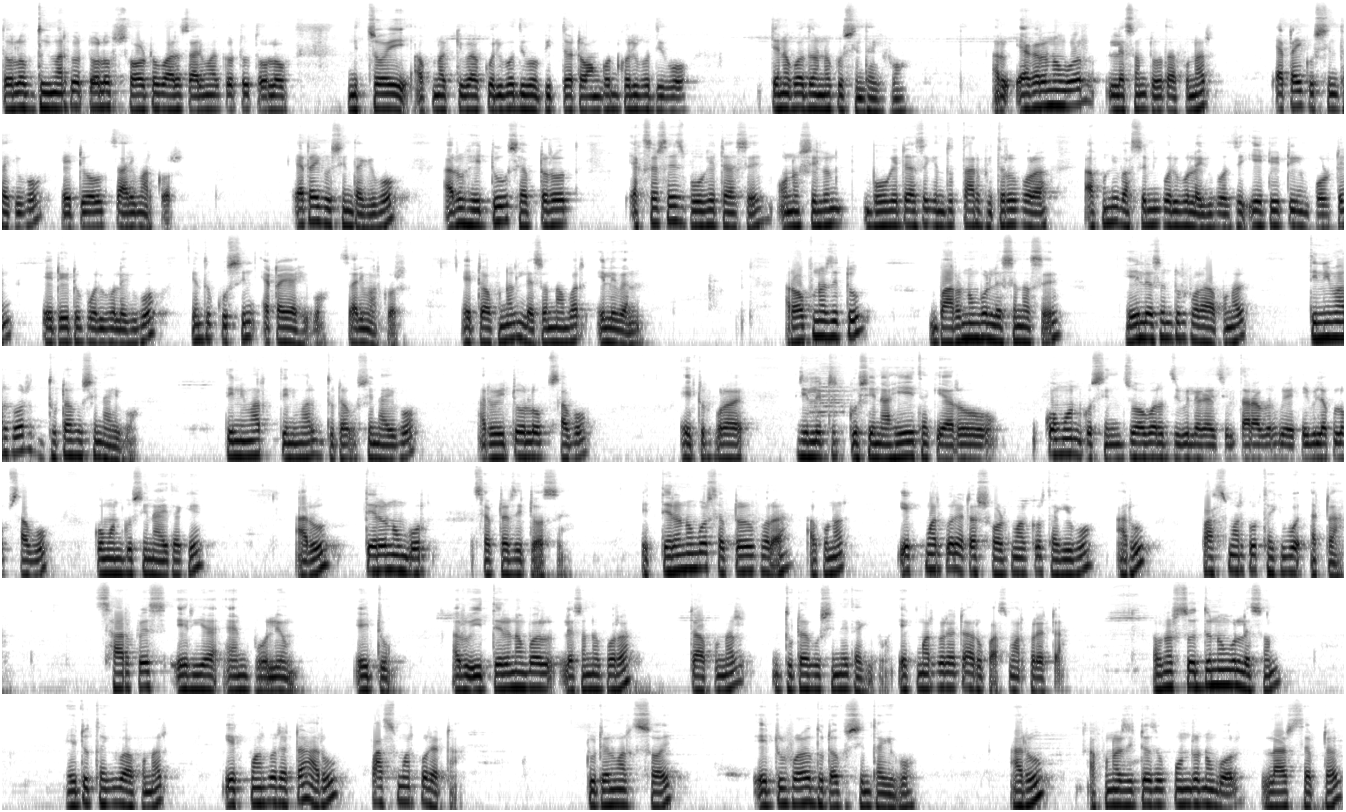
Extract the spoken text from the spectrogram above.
তো অলপ দুই মাৰ্কৰটো অলপ শ্বৰ্ট হ'ব আৰু চাৰি মাৰ্কৰটোত অলপ নিশ্চয় আপোনাক কিবা কৰিব দিব বৃত্ত এটা অংকন কৰিব দিব তেনেকুৱা ধৰণৰ কুৱেশ্যন থাকিব। আৰু এঘাৰ নম্বৰ লেচনটোত আপোনাৰ এটাই কুৱেশ্যন থাকিব সেইটো হ'ল চাৰি মাৰ্কৰ এটাই কুৱেশ্যন থাকিব আৰু সেইটো চেপ্টাৰত এক্সাৰচাইজ বহুকেইটা আছে অনুশীলন বহুকেইটা আছে কিন্তু তাৰ ভিতৰৰ পৰা আপুনি বাছনি কৰিব লাগিব যে এইটো এইটো ইম্পৰ্টেণ্ট এইটো এইটো পঢ়িব লাগিব কিন্তু কুৱেশ্যন এটাই আহিব চাৰি মাৰ্কৰ এইটো আপোনাৰ লেচন নাম্বাৰ ইলেভেন আৰু আপোনাৰ যিটো বাৰ নম্বৰ লেচন আছে সেই লেচনটোৰ পৰা আপোনাৰ তিনি মাৰ্কৰ দুটা কুৱেশ্যন আহিব। তিনি মাৰ্ক তিনি মাৰ্ক দুটা কুৱেশ্যন আহিব। আৰু এইটো অলপ চাব। এইটোৰ পৰা ৰিলেটেড কুৱেশ্যন আহিয়ে থাকে আৰু কমন কুৱেশ্যন যোৱাবাৰত যিবিলাক আহিছিল তাৰ আগৰ সেইবিলাক অলপ চাব। কমন কুৱেশ্যন আহি থাকে। আৰু তেৰ নম্বৰ চেপ্টাৰ যিটো আছে এই তেৰ নম্বৰ চেপ্টাৰৰ পৰা আপোনাৰ এক মাৰ্কৰ এটা শ্বৰ্ট মাৰ্কৰ থাকিব আৰু পাঁচ মাৰ্কৰ থাকিব এটা। ছাৰফেচ এৰিয়া এণ্ড ভলিউম এইটো। আৰু এই তেৰ নম্বৰ লেচনৰ পৰা তা আপোনাৰ দুটা কুৱেশ্যনেই থাকিব। এক মাৰ্কৰ এটা আৰু পাঁচ মাৰ্কৰ এটা। আপোনাৰ চৈধ্য নম্বৰ লেচন এইটোত থাকিব আপোনাৰ এক মাৰ্কৰ এটা আৰু পাঁচ মাৰ্কৰ এটা। টোটেল মাৰ্ক ছয় এইটোৰ পৰা দুটা কুৱেশ্যন থাকিব। আৰু আপোনাৰ যিটো আছে পোন্ধৰ নম্বৰ লাষ্ট চেপ্টাৰ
